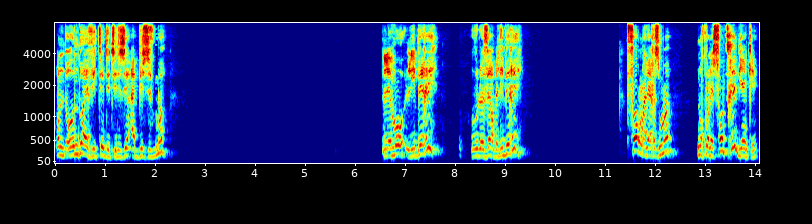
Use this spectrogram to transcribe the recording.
on, doit éviter d'utiliser abusivement le mot libéré ou le verbe libérer fort malheureusement nous connaissons très bien qu'il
